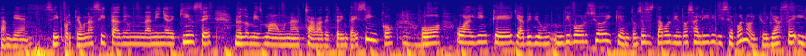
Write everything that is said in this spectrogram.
también, ¿sí? Porque una cita de una niña de 15 no es lo mismo a una chava de 35 o, o alguien que ya vivió un, divorcio y que entonces está volviendo a salir y dice, bueno, yo ya sé y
